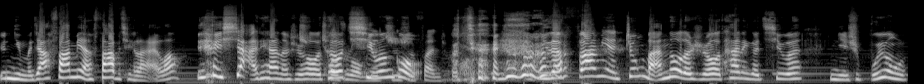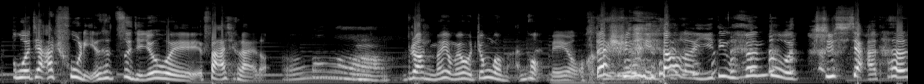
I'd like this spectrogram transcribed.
就你们家发面发不起来了，因为夏天的时候它气温够，对，你在发面蒸馒头的时候，它那个气温你是不用多加处理，它自己就会发起来的。哦哦，不知道你们有没有蒸过馒头？没有，但是你到了一定温度之下，它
